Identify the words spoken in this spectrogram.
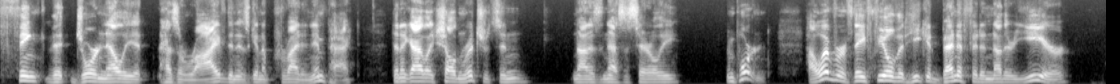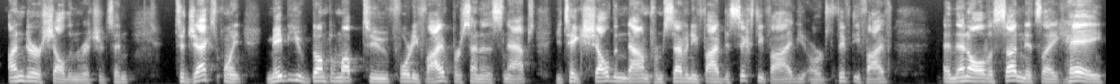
think that Jordan Elliott has arrived and is going to provide an impact, then a guy like Sheldon Richardson, not as necessarily important. However, if they feel that he could benefit another year under Sheldon Richardson, to Jack's point, maybe you bump him up to 45% of the snaps. You take Sheldon down from 75 to 65 or 55. And then all of a sudden it's like, hey,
